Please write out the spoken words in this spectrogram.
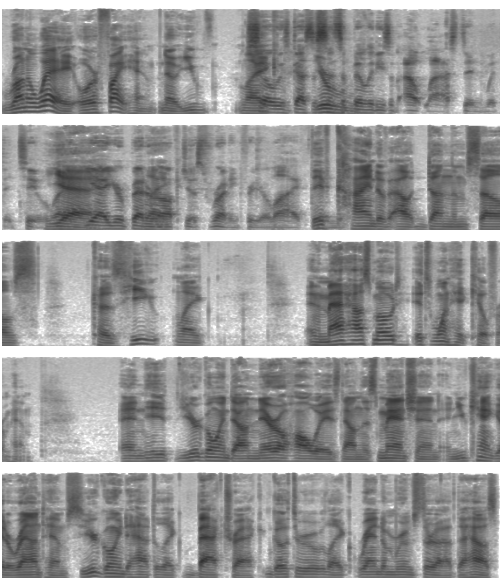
run away or fight him no you like so it's got the sensibilities of Outlast in with it too. Like, Yeah, yeah, you're better like- off just running for your life. they've than- kind of outdone themselves because he like in madhouse mode it's one hit kill from him and he, you're going down narrow hallways down this mansion and you can't get around him so you're going to have to like backtrack go through like random rooms throughout the house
